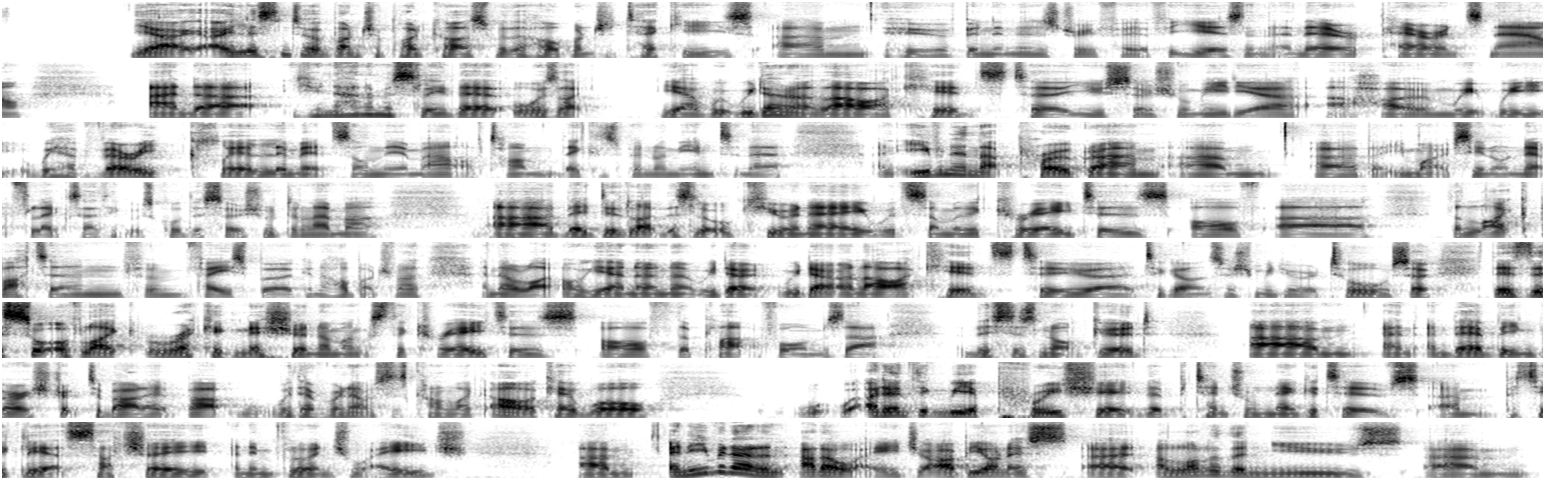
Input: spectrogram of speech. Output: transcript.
Yeah, I, I listened to a bunch of podcasts with a whole bunch of techies um, who have been in the industry for, for years and, and they're parents now. And uh, unanimously, they're always like, yeah, we, we don't allow our kids to use social media at home. We, we, we have very clear limits on the amount of time they can spend on the internet. And even in that program um, uh, that you might have seen on Netflix, I think it was called The Social Dilemma, uh, they did like this little Q&A with some of the creators of uh, the like button from Facebook and a whole bunch of other, and they were like, oh yeah, no, no, we don't, we don't allow our kids to uh, to go on social media at all. So there's this sort of like recognition amongst the creators of the platforms that this is not good. Um, and and they're being very strict about it, but with everyone else, it's kind of like, oh, okay, well, I don't think we appreciate the potential negatives, um, particularly at such a an influential age. Um, and even at an adult age, I'll be honest, uh, a lot of the news um,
